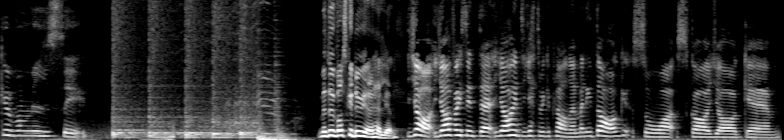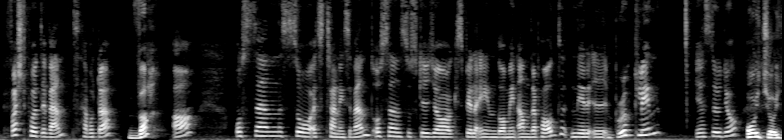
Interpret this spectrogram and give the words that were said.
gud vad mysigt. Men du, vad ska du göra i helgen? Ja, jag har faktiskt inte, jag har inte jättemycket planer men idag så ska jag eh, först på ett event här borta. Va? Ja. Och sen så ett träningsevent och sen så ska jag spela in då min andra podd nere i Brooklyn i en studio. Oj, oj,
